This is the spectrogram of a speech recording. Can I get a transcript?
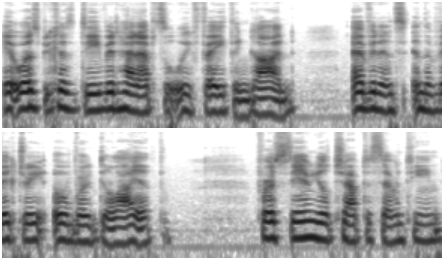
it was because David had absolutely faith in God, evidence in the victory over Goliath. First Samuel chapter 17.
